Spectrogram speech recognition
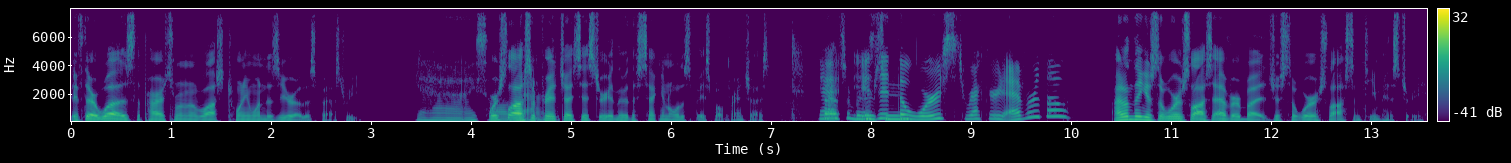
if there was, the Pirates would have lost twenty-one to zero this past week. Yeah, I saw. Worst loss in franchise history, and they're the second oldest baseball franchise. Yeah, is it the worst record ever though? I don't think it's the worst loss ever, but just the worst loss in team history.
